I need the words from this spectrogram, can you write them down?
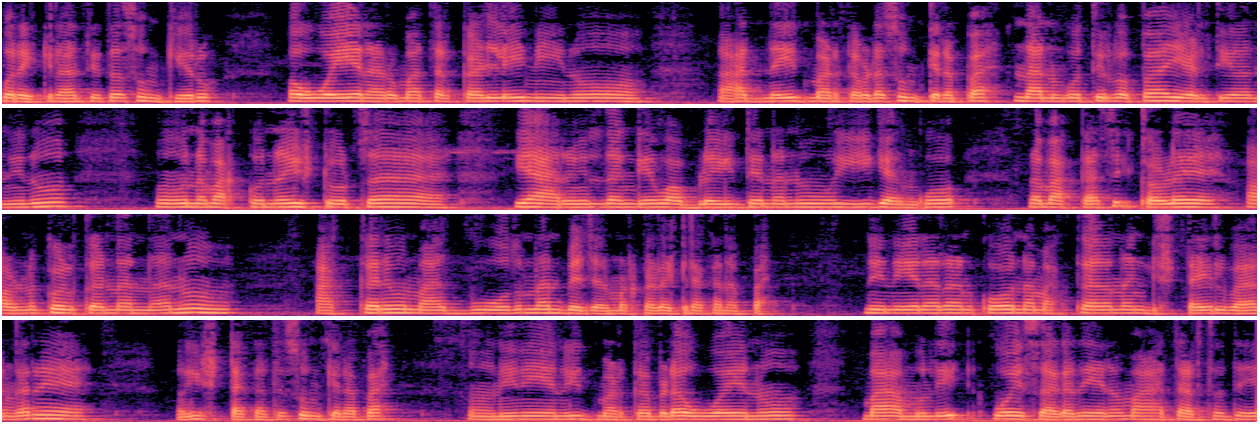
ಬರೋಕಿಲ್ಲ ಅಂತಿತ್ತ ಸುಮ್ಕೇರು. ಅವ್ವ ಏನಾರು ಮಾತಾಡ್ಕೊಳ್ಳಿ, ನೀನು ಅದನ್ನ ಇದು ಮಾಡ್ಕೊಬೇಡ ಸುಮ್ಕಿರಪ್ಪ. ನನಗೆ ಗೊತ್ತಿಲ್ವಪ್ಪ, ಹೇಳ್ತೀಯ ನೀನು. ನಮ್ಮ ಅಕ್ಕನ ಇಷ್ಟು ವರ್ಷ ಯಾರು ಇಲ್ದಂಗೆ ಒಬ್ಳೆ ಇದ್ದೆ ನಾನು. ಈಗ ಹೆಂಗೋ ನಮ್ಮ ಅಕ್ಕ ಸಿಕ್ಕವಳೆ, ಅವಳನ್ನ ಕಳ್ಕೊಂಡು ನಾನು. ಅಕ್ಕನೇ ಒಂದು ಮಾತು ಹೋದ್ರು ನಾನು ಬೇಜಾರು ಮಾಡ್ಕೊಳಕಿಲ್ಲ ನೀನು ಏನಾರ ಅನ್ಕೋ ನಮ್ಮ ಅಕ್ಕ ನಂಗೆ ಇಷ್ಟ ಇಲ್ವಾ ಹಂಗಾರೆ ಇಷ್ಟ ಕತೆ ಸುಮ್ಕಿರಪ್ಪ. ನೀನು ಏನು ಇದು ಮಾಡ್ಕೊಬೇಡ ಹೂವು ಏನು ಮಾಮೂಲಿ ವಯಸ್ಸಾಗದೆ ಏನೋ ಮಾತಾಡ್ತದೆ.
